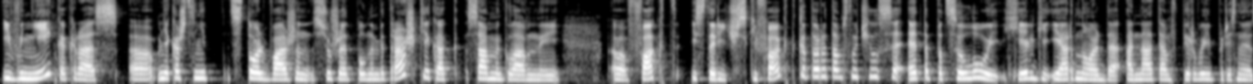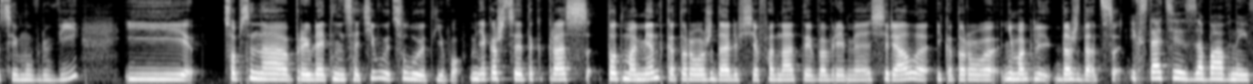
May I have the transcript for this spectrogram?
и в ней как раз, э, мне кажется, не столь важен сюжет полнометражки, как самый главный э, факт, исторический факт, который там случился, это поцелуй Хельги и Арнольда. Она там впервые признается ему в любви, и собственно, проявляет инициативу и целует его. Мне кажется, это как раз тот момент, которого ждали все фанаты во время сериала и которого не могли дождаться. И, кстати, забавный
